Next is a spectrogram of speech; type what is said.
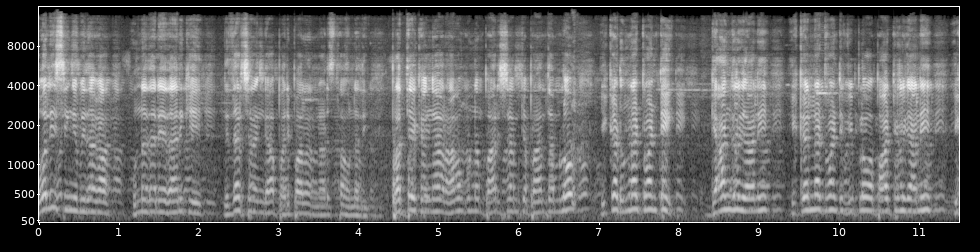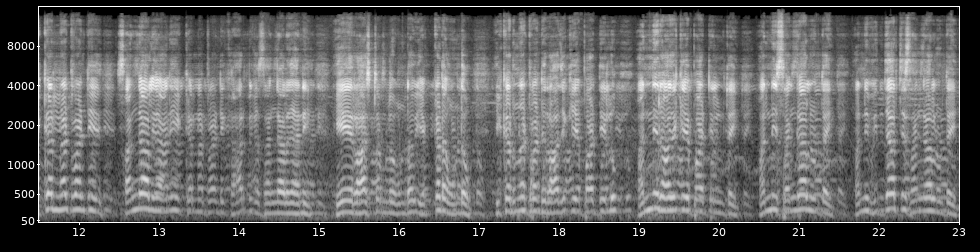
పోలీసింగ్ మీదగా ఉన్నదనే దానికి నిదర్శనంగా పరిపాలన నడుస్తూ ఉన్నది. ప్రత్యేకంగా రామగుండం పారిశ్రామిక ప్రాంతంలో ఇక్కడ ఉన్నటువంటి గ్యాంగులు కానీ ఇక్కడ ఉన్నటువంటి విప్లవ పార్టీలు కానీ ఇక్కడ ఉన్నటువంటి సంఘాలు కానీ ఇక్కడ ఉన్నటువంటి కార్మిక సంఘాలు కానీ ఏ రాష్ట్రంలో ఉండవు ఎక్కడ ఉండవు. ఇక్కడ ఉన్నటువంటి రాజకీయ పార్టీలు అన్ని రాజకీయ పార్టీలు ఉంటాయి అన్ని సంఘాలు ఉంటాయి అన్ని విద్యార్థి సంఘాలు ఉంటాయి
